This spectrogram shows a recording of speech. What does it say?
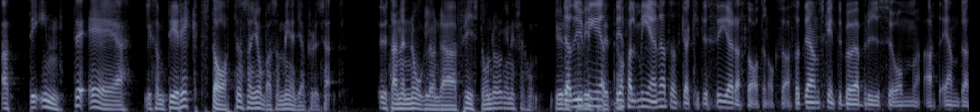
att det inte är liksom direkt staten som jobbar som mediaproducent. Utan en någorlunda fristående organisation. Det är Ja, det är, vill det är i alla fall meningen att den ska kritisera staten också. Så att den ska inte behöva bry sig om att ändra...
